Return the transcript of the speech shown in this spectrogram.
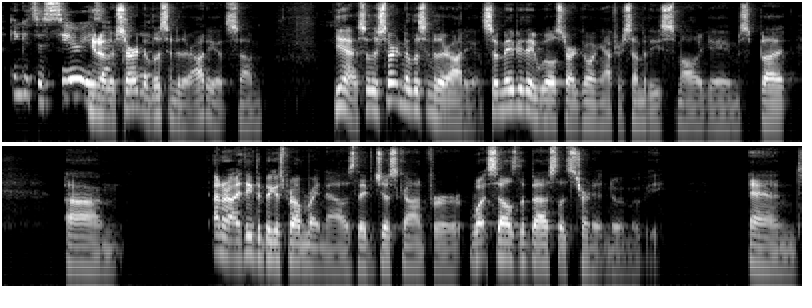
I think it's a series. you know, they're starting to listen to their audience some. Yeah, so they're starting to listen to their audience. So maybe they will start going after some of these smaller games, but um I don't know, I think the biggest problem right now is they've just gone for what sells the best, let's turn it into a movie. And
